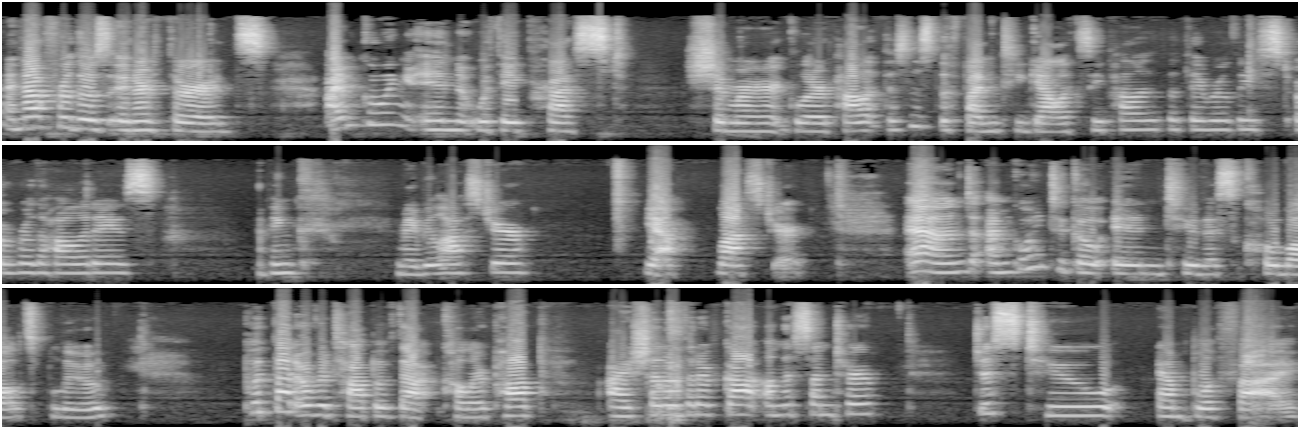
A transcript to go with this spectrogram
And now for those inner thirds. I'm going in with a pressed shimmer glitter palette. This is the Fenty Galaxy palette that they released over the holidays. I think maybe last year. Yeah, last year. And I'm going to go into this cobalt blue, put that over top of that ColourPop eyeshadow that I've got on the center, just to amplify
